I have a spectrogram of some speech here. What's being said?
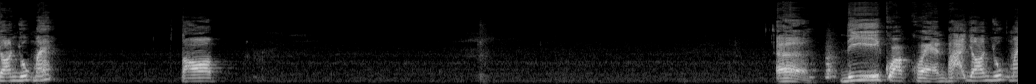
ย้อนยุคไหม ตอบ เออ ดีกว่าแขวนพระย้อนยุคไหม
